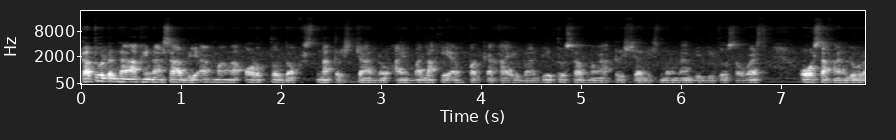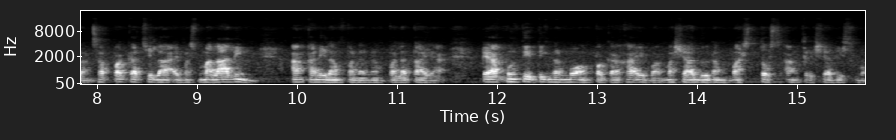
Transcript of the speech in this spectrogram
katulad ng aking nasabi, ang mga Orthodox na Kristiyano ay malaki ang pagkakaiba dito sa mga Kristyanismong nandito sa West o sa kanluran sapagkat sila ay mas malalim ang kanilang pananampalataya. Kaya kung titingnan mo ang pagkakaiba, masyado ng bastos ang Kristyanismo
